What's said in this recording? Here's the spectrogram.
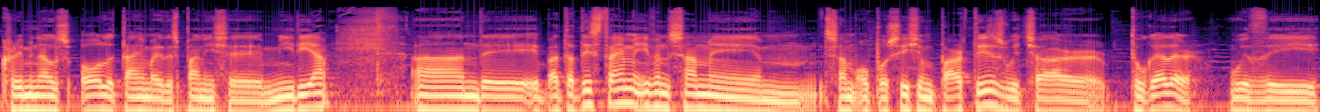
criminals all the time by the Spanish uh, media. And uh, but at this time, even some um, some opposition parties, which are together with the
